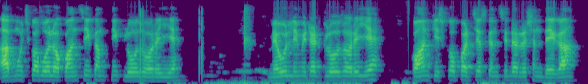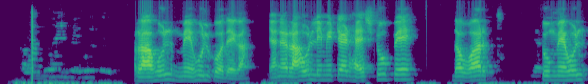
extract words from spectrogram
अब मुझको बोलो, कौन सी कंपनी क्लोज हो रही है? मेहुल लिमिटेड क्लोज हो रही है? कौन किसको परचेस कंसिडरेशन देगा? राहुल मेहुल को देगा. यानी Rahul limited has to pay the worth to Mehul.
